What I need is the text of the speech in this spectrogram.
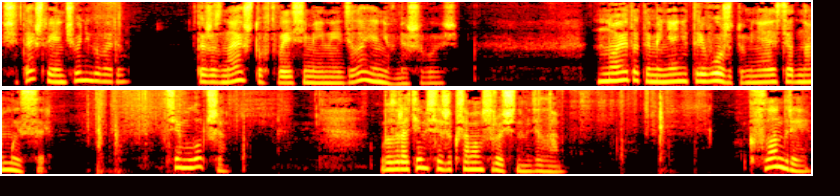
считай, что я ничего не говорил. Ты же знаешь, что в твои семейные дела я не вмешиваюсь. Но это-то меня не тревожит, у меня есть одна мысль. Тем лучше. Возвратимся же к самым срочным делам. К Фландрии.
